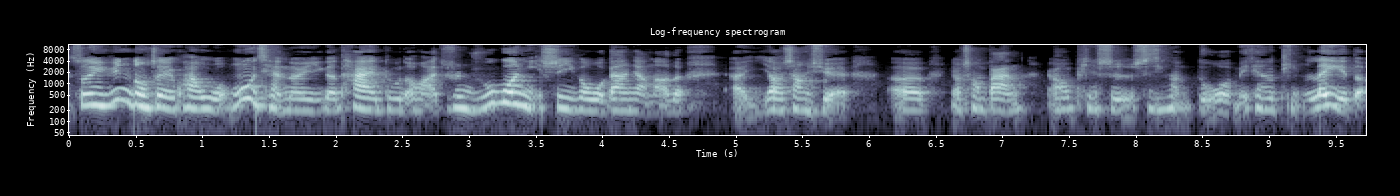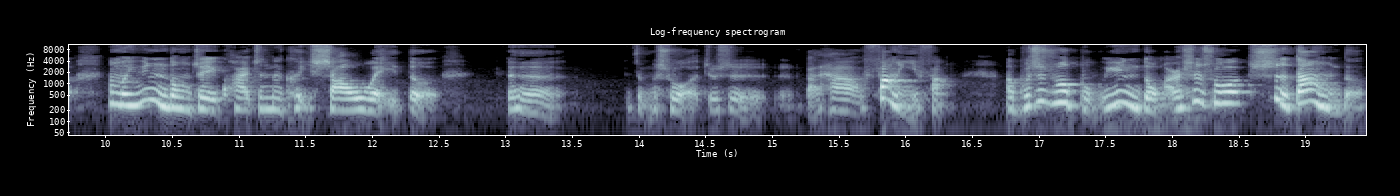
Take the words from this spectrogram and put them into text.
所以运动这一块，我目前的一个态度的话，就是如果你是一个我刚刚讲到的，呃，要上学，呃，要上班，然后平时事情很多，每天都挺累的，那么运动这一块真的可以稍微的，呃。怎么说？就是把它放一放，啊不是说不运动，而是说适当的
